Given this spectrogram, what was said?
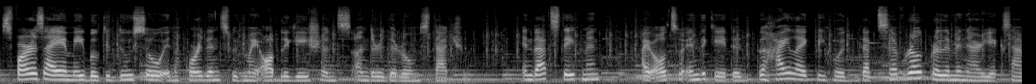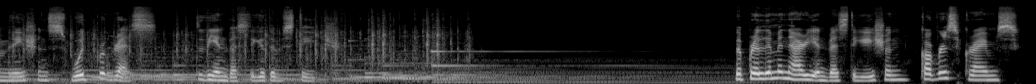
as far as I am able to do so in accordance with my obligations under the Rome Statute. In that statement, I also indicated the high likelihood that several preliminary examinations would progress to the investigative stage. The preliminary investigation covers crimes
